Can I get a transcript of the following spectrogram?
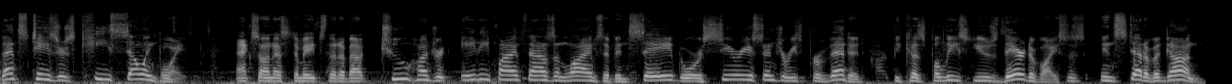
That's Taser's key selling point Axon estimates that about 285,000 lives have been saved or serious injuries prevented because police used their devices instead of a gun.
